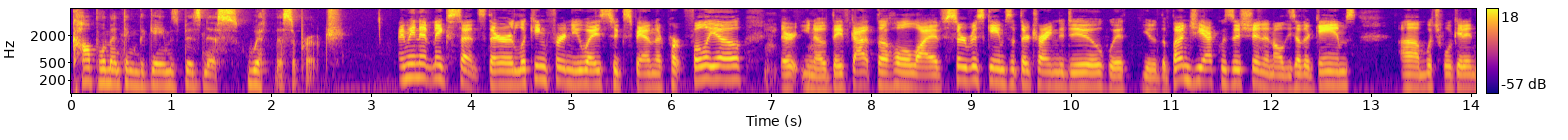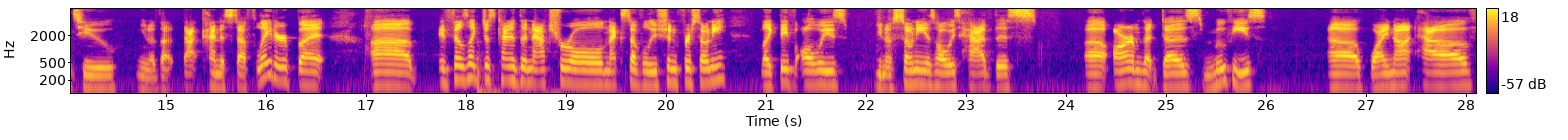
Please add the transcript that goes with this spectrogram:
complementing the games business with this approach? I mean, it makes sense. They're looking for new ways to expand their portfolio. They're, you know, they've got the whole live service games that they're trying to do with, you know, the Bungie acquisition and all these other games um, which we'll get into, you know, that that kind of stuff later. But uh, it feels like just kind of the natural next evolution for Sony. Like they've always, you know, Sony has always had this uh, arm that does movies. Uh, why not have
